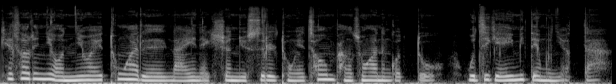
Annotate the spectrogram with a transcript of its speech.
캐서린이 언니와의 통화를 나인 액션 뉴스를 통해 처음 방송하는 것도 오직 에이미 때문이었다.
